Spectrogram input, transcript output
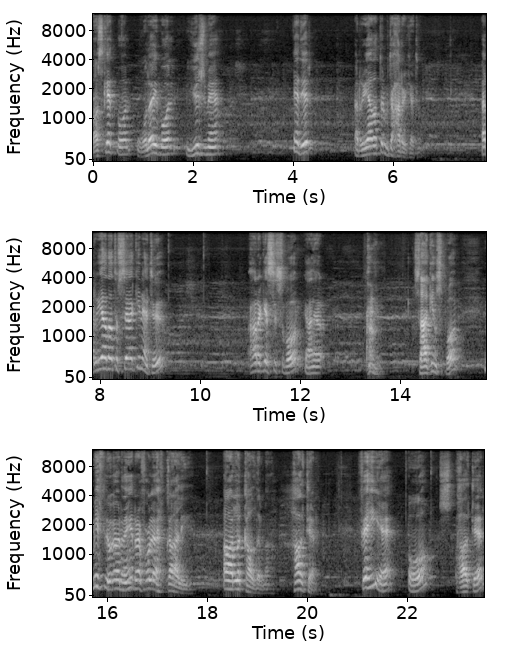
basketbol, voleybol, yüzme nedir? Riyadatul müteharriketu. Riyadatul sakinetu hareketsiz spor yani sakin spor. Mislu örneğin ref'ul efkali. Ağırlık kaldırma. Halter. Fehiye o halter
